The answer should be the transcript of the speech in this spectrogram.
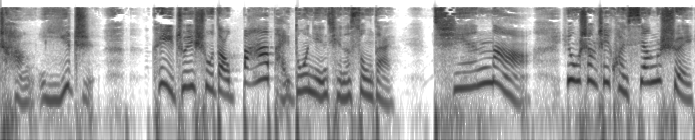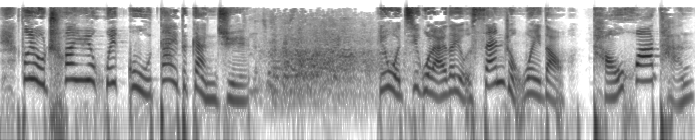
厂遗址，可以追溯到八百多年前的宋代。天哪，用上这款香水都有穿越回古代的感觉。给我寄过来的有三种味道：桃花潭、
